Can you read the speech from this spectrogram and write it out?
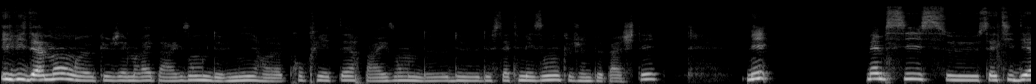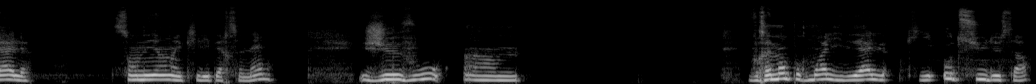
Évidemment euh, que j'aimerais par exemple devenir euh, propriétaire par exemple de, cette maison que je ne peux pas acheter. Mais même si cet idéal s'en est un et qu'il est personnel, je vous vraiment pour moi l'idéal qui est au-dessus de ça,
